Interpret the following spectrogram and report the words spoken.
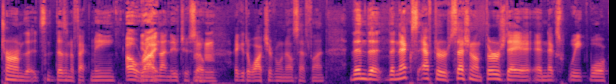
term that it doesn't affect me. Oh, You know, right. I'm not new to, so Mhm. I get to watch everyone else have fun. Then the the next after session on Thursday and next week will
